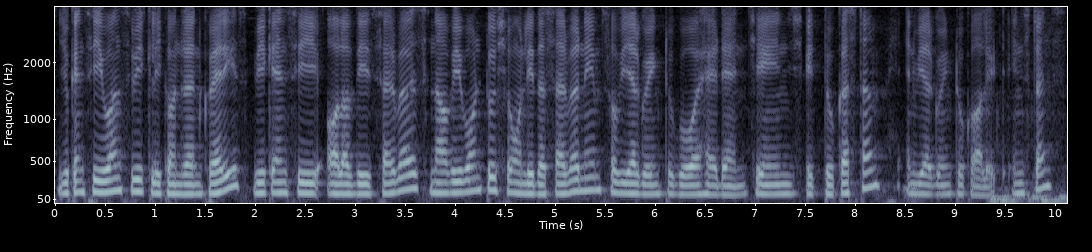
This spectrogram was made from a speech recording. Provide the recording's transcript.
You can see once we click on run queries, we can see all of these servers. Now we want to show only the server name. So we are going to go ahead and change it to custom and we are going to call it instance.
